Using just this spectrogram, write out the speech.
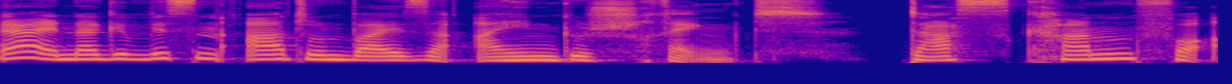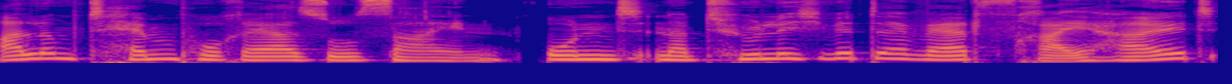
ja, in einer gewissen Art und Weise eingeschränkt. Das kann vor allem temporär so sein. Und natürlich wird der Wert Freiheit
